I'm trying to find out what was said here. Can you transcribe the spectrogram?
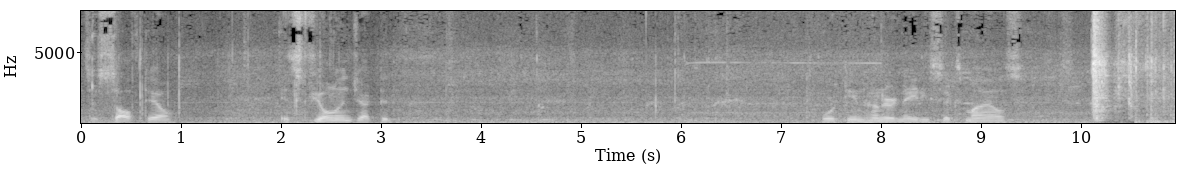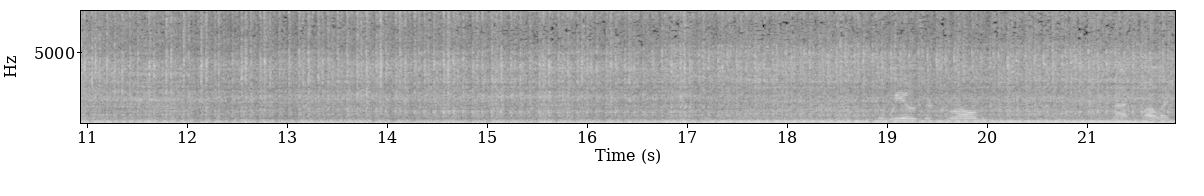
It's a Softail. It's fuel injected. 1486 miles. Wheels are chrome, not polished.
